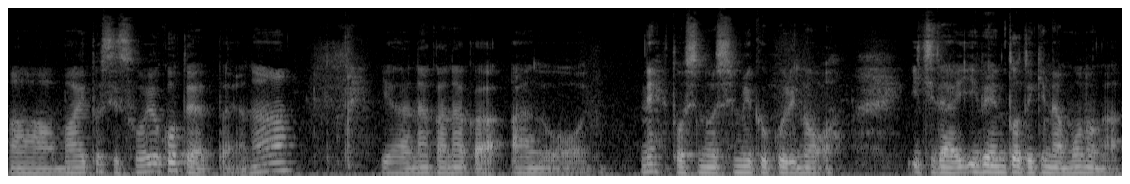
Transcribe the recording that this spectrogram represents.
あ毎年そういうことやったんやな。いやなかなかあのね年の締めくくりの一大イベント的なものが、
